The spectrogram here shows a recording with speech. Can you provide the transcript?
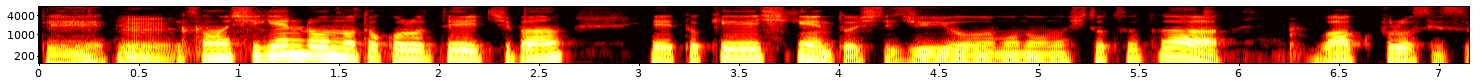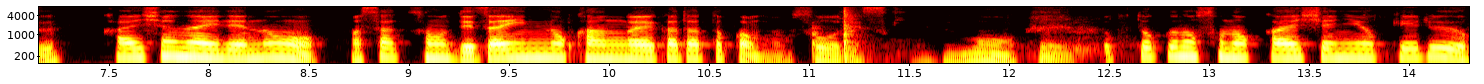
て、うんで。その資源論のところで一番、えっと、経営資源として重要なものの一つが、ワークプロセス。会社内での、まあ、さそのデザインの考え方とかもそうですけれども、うん。独特のその会社における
